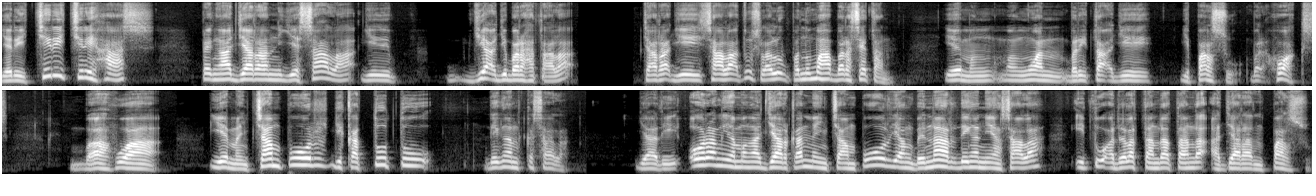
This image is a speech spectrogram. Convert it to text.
jadi ciri-ciri khas pengajaran Yesala di dia di barahatala cara di salah itu selalu penumah bara setan. Ia meng, menguan berita di di palsu, hoax. Bahwa ia mencampur jika tutu dengan kesalah. Jadi orang yang mengajarkan mencampur yang benar dengan yang salah itu adalah tanda-tanda ajaran palsu.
